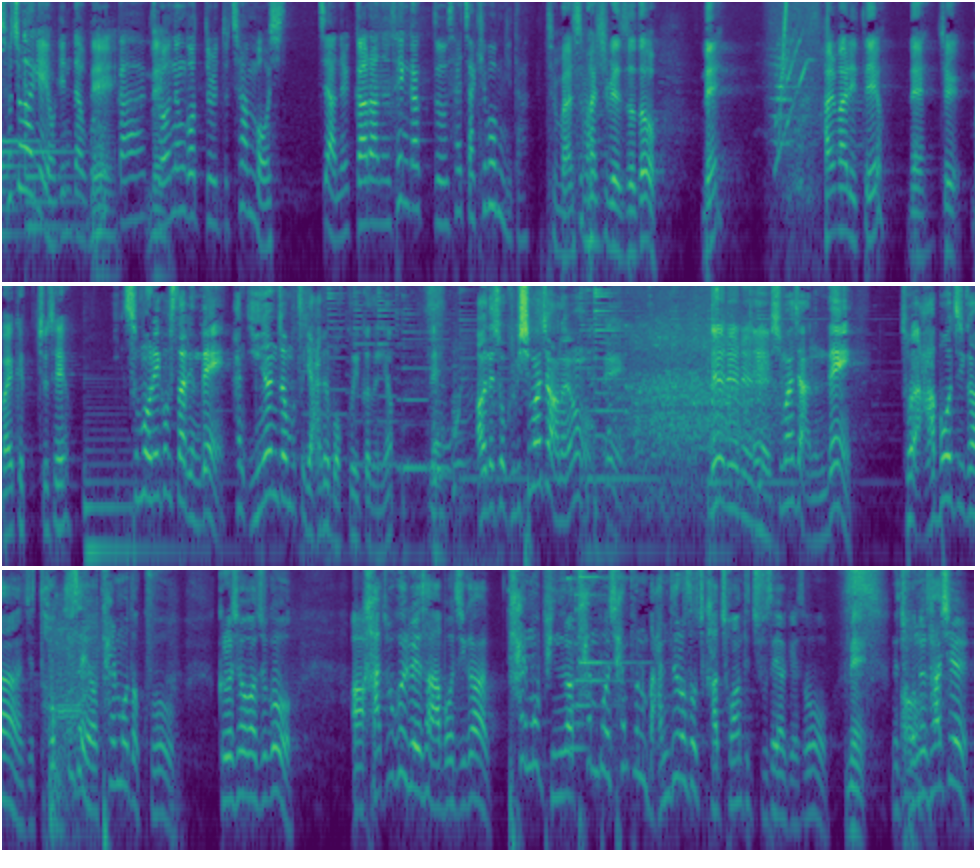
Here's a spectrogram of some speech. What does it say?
소중하게 여긴다고 네, 할까 네. 그러는 것들도 참 멋있 지 않을까라는 생각도 살짝 해봅니다. 지금 말씀하시면서도 네? 할 말이 있대요? 네. 저 마이크 주세요. 27살인데 한 2년 전부터 약을 먹고 있거든요. 네. 아, 근데 저 그렇게 심하지 않아요. 네. 네네네. 심하지 않은데 저희 아버지가 이제 덕후세요. 탈모 덕후. 그러셔가지고 가족을 위해서 아버지가 탈모 비누랑 탈모 샴푸는 만들어서 가- 저한테 주세요. 계속. 네. 근데 저는 어. 사실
